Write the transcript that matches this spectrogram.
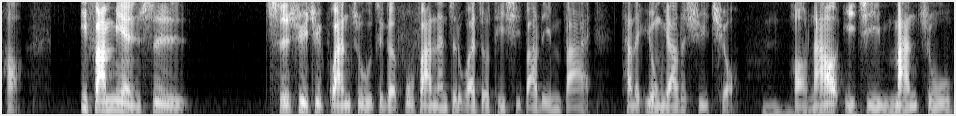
哈，一方面是持续去关注这个复发难治的外周 T 细胞淋巴癌，它的用药的需求，嗯，好，然后以及满足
